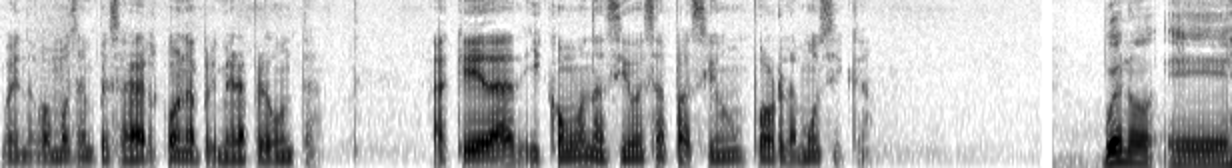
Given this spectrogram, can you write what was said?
Bueno, vamos a empezar con la primera pregunta. ¿A qué edad y cómo nació esa pasión por la música? Bueno, eh,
